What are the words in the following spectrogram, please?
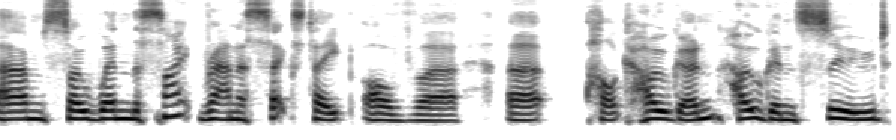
Um, so when the site ran a sex tape of uh, uh, Hulk Hogan, Hogan sued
